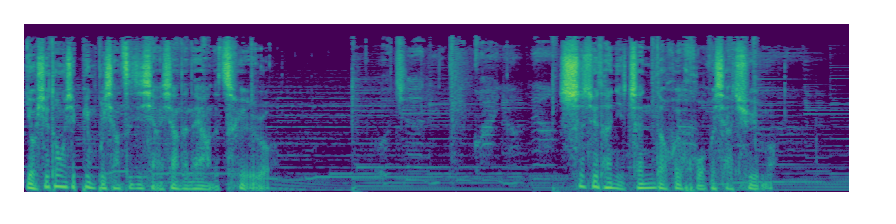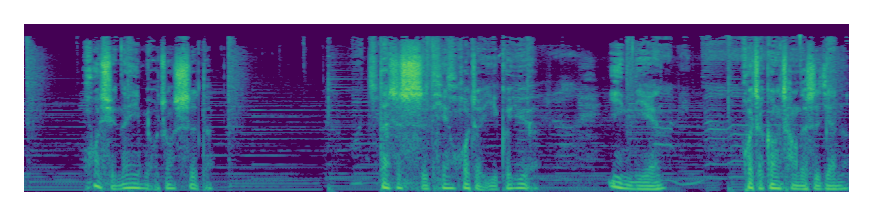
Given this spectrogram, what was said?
有些东西并不像自己想象的那样的脆弱，失去他，你真的会活不下去吗？或许那一秒钟是的，但是十天或者一个月、一年或者更长的时间呢？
